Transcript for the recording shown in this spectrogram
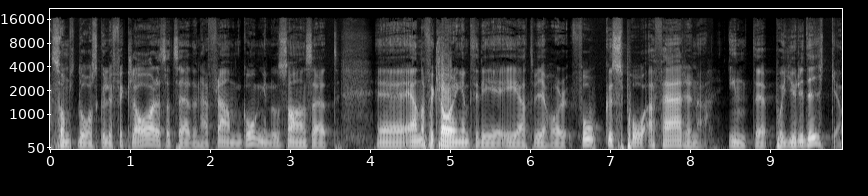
som då skulle förklara så att säga den här framgången. Då sa han så här att eh, en av förklaringarna till det är att vi har fokus på affärerna, inte på juridiken.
